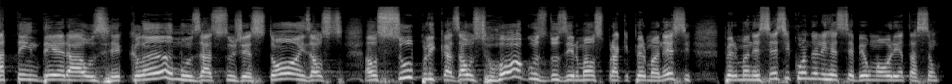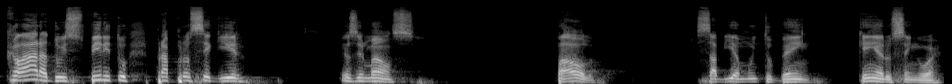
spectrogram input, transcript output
atender aos reclamos, às sugestões, aos, aos súplicas, aos rogos dos irmãos para que permanecesse, permanecesse quando ele recebeu uma orientação clara do Espírito para prosseguir. Meus irmãos, Paulo sabia muito bem quem era o Senhor.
